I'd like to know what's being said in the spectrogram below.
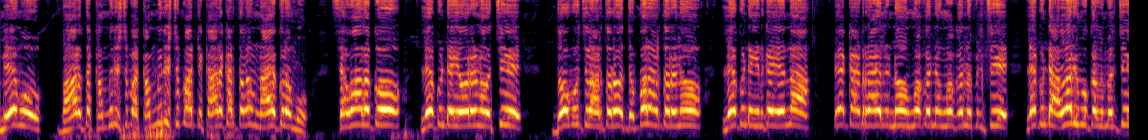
మేము భారత కమ్యూనిస్ట్ కమ్యూనిస్ట్ పార్టీ కార్యకర్తలం నాయకులము. శవాలకు లేకుంటే ఎవరైనా వచ్చి దోబుచ్చులు ఆడతారో దెబ్బలు ఆడతారనో లేకుంటే ఇంకా ఏమన్నా పేకాట రాయలను ఇంకొకరిని ఇంకొకరిని పిలిచి లేకుంటే అల్లరి ముక్కలను పిలిచి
